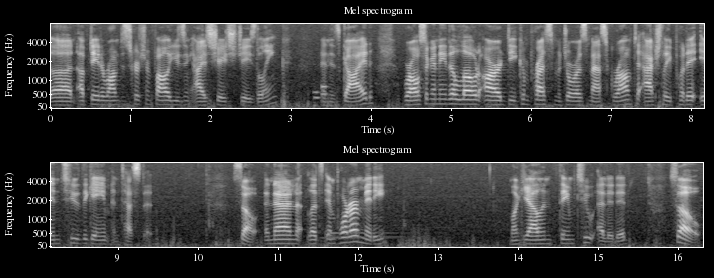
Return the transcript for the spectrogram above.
uh, an updated ROM description file using ICHJ's link and his guide. We're also going to need to load our decompressed Majora's Mask ROM to actually put it into the game and test it. So, and then let's import our MIDI. Monkey Island Theme 2 edited. So,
